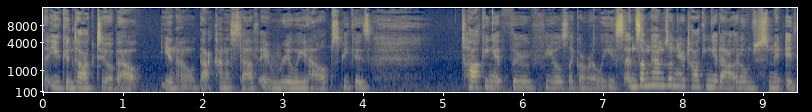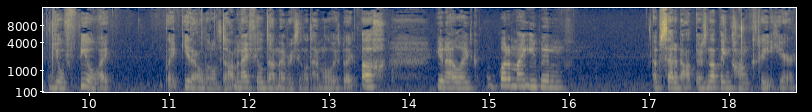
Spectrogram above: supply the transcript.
that you can talk to about, you know, that kind of stuff. It really helps because talking it through feels like a release. And sometimes when you're talking it out, it'll just make it, you'll feel like, like, you know, a little dumb. And I feel dumb every single time. I'll always be like, ugh, you know, like, what am I even upset about? There's nothing concrete here.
